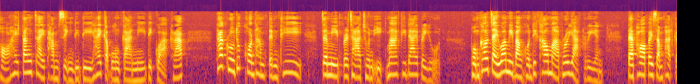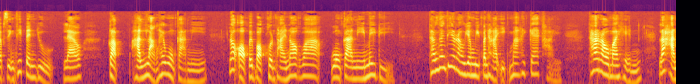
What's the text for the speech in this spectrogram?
ขอให้ตั้งใจทำสิ่งดี ๆ ให้กับวงการนี้ดีกว่าครับ ถ้าครูทุกคนทำเต็มที่ จะมีประชาชนอีกมากที่ได้ประโยชน์ ผมเข้าใจว่ามีบางคนที่เข้ามาเพราะอยากเรียน แต่พอไปสัมผัสกับสิ่งที่เป็นอยู่ แล้วกลับหันหลังให้วงการนี้ แล้วออกไปบอกคนภายนอกว่าวงการนี้ไม่ดี ทั้งๆทที่เรายังมีปัญหาอีกมากให้แก้ไข ถ้าเรามาเห็นและหัน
